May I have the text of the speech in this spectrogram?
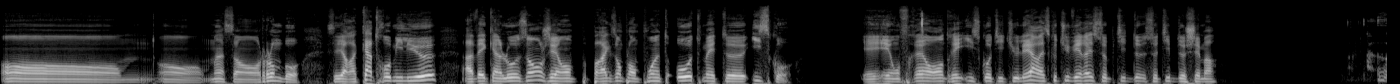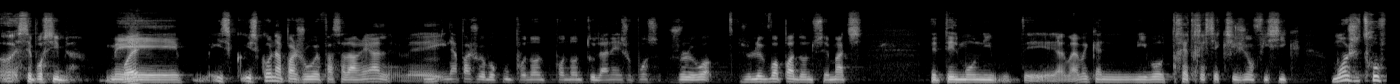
en, en, mince, en rombo, c'est-à-dire à 4 au milieu, avec un losange et par exemple en pointe haute mettre euh, Isco. Et, on ferait rentrer Isco titulaire. Est-ce que tu verrais ce, petit ce type de schéma? C'est possible. Mais Isco, n'a pas joué face à la Real. Mm. Il n'a pas joué beaucoup pendant, pendant toute l'année, je pense. Je le vois. Je le vois pas dans ce match de tellement niveau, avec un niveau très très exigeant physique. Moi, je trouve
